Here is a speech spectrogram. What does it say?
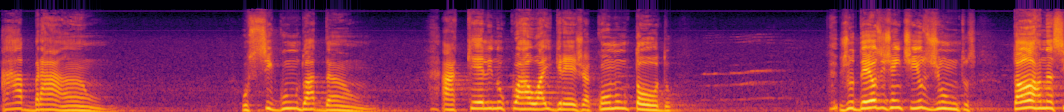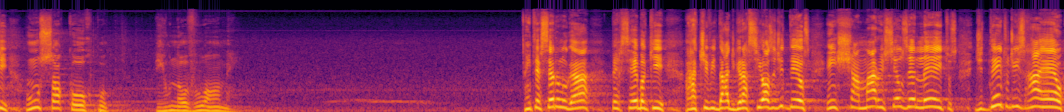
Abraão, o segundo Adão aquele no qual a igreja como um todo, judeus e gentios juntos, torna-se um só corpo e um novo homem. Em terceiro lugar, perceba que a atividade graciosa de Deus em chamar os seus eleitos de dentro de Israel,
